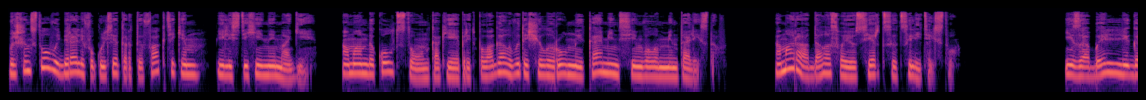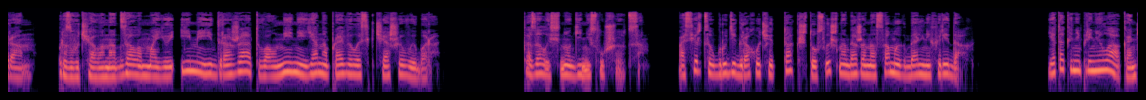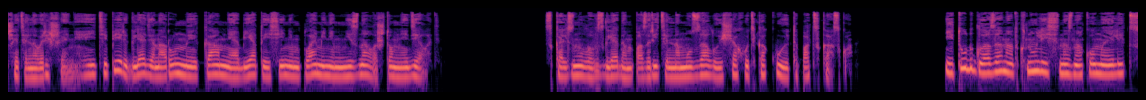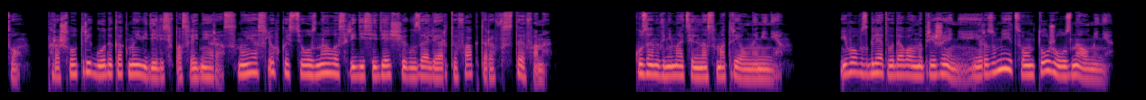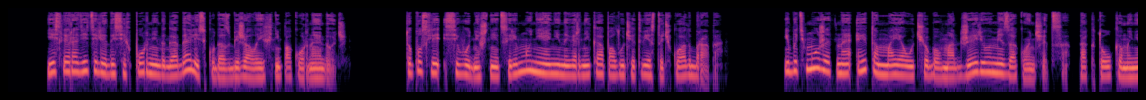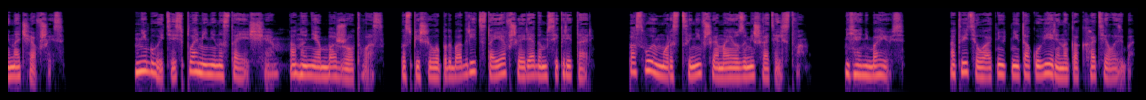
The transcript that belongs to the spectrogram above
Большинство выбирали факультет артефактики или стихийной магии. Аманда Колдстоун, как я и предполагала, вытащила рунный камень с символом менталистов. Амара отдала свое сердце целительству. «Изабель Легран», — прозвучало над залом мое имя, и, дрожа от волнения, я направилась к чаше выбора. Казалось, ноги не слушаются, а сердце в груди грохочет так, что слышно даже на самых дальних рядах. Я так и не приняла окончательного решения, и теперь, глядя на рунные камни, объятые синим пламенем, не знала, что мне делать. Скользнула взглядом по зрительному залу, ища хоть какую-то подсказку. И тут глаза наткнулись на знакомое лицо. Прошло три года, как мы виделись в последний раз, но я с легкостью узнала среди сидящих в зале артефакторов Стефана. Кузен внимательно смотрел на меня. Его взгляд выдавал напряжение, и, разумеется, он тоже узнал меня. Если родители до сих пор не догадались, куда сбежала их непокорная дочь, то после сегодняшней церемонии они наверняка получат весточку от брата. И, быть может, на этом моя учеба в Маджериуме закончится, так толком и не начавшись. «Не бойтесь, пламя не настоящее, оно не обожжет вас», — поспешила подбодрить стоявшая рядом секретарь, по-своему расценившая мое замешательство. «Я не боюсь», — ответила отнюдь не так уверенно, как хотелось бы.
